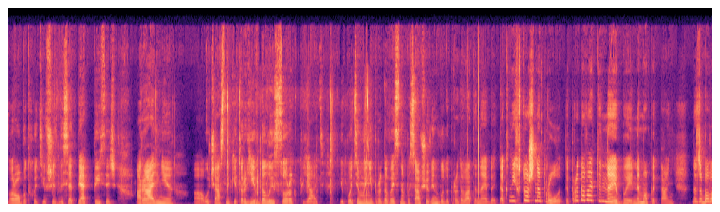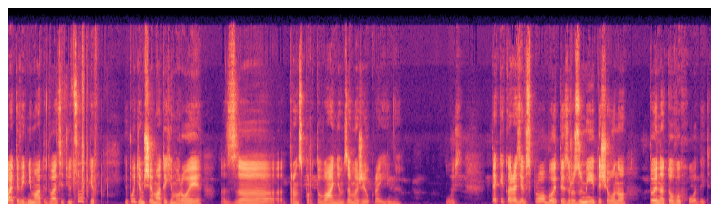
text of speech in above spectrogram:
Робот хотів 65 тисяч, а реальні учасники торгів дали 45. І потім мені продавець написав, що він буде продавати на eBay. Так ніхто ж не проти. Продавайте на eBay, нема питань. Не забувайте віднімати 20% і потім ще мати геморої з транспортуванням за межі України. Ось. Декілька разів спробуйте, зрозумієте, що воно то й на то виходить.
